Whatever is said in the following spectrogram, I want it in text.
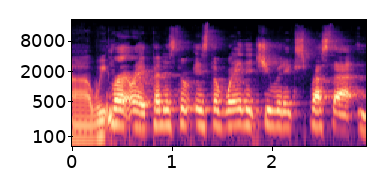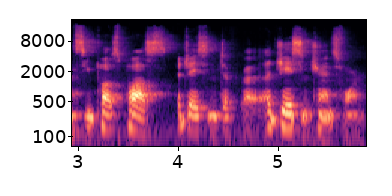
Uh, we right, right, but is the is the way that you would express that in C adjacent uh, adjacent transform?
